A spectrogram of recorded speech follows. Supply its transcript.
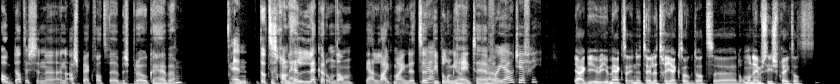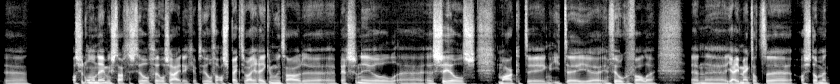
ook dat is een, een aspect wat we besproken hebben. En dat is gewoon heel lekker om dan ja, like-minded uh, people om je heen te hebben. Voor jou, Jeffrey? Ja, je, je merkt in het hele traject ook dat uh, de ondernemers die je spreekt, dat uh, als je een onderneming start, is het heel veelzijdig. Je hebt heel veel aspecten waar je rekening moet houden. personeel, sales, marketing, IT in veel gevallen. En ja, je merkt dat als je dan met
